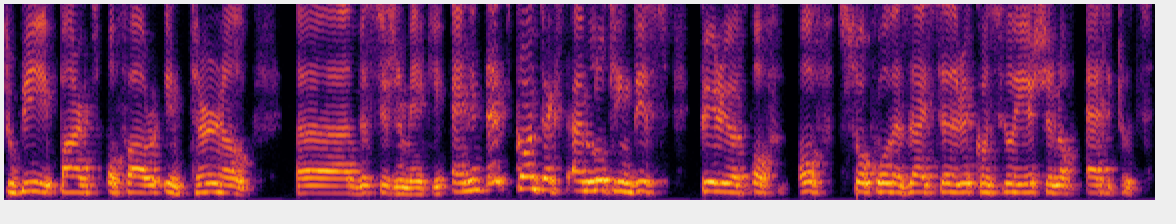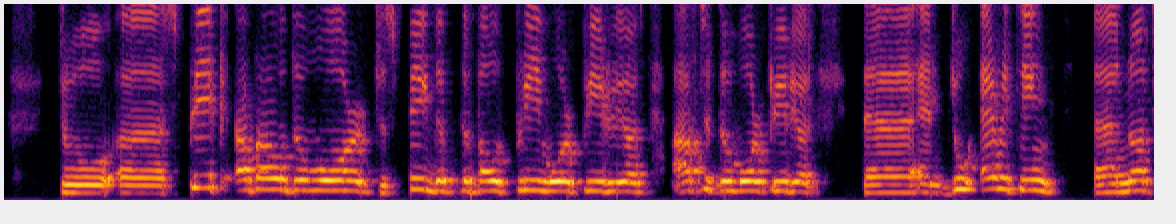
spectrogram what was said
to be part of our internal uh, decision making. And in that context, I'm looking this period of, of so-called, as I said, reconciliation of attitudes to uh, speak about the war, to speak the, about pre-war period, after the war period, uh, and do everything uh, not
